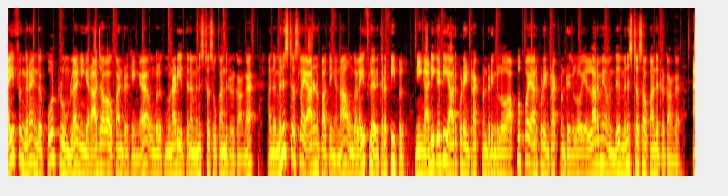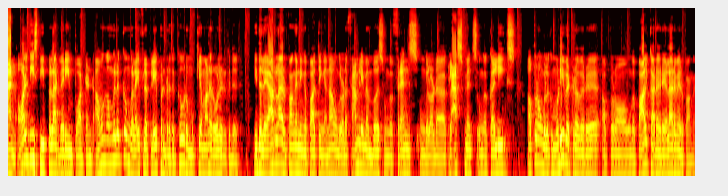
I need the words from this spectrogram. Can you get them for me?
லைஃபுங்கிற இந்த கோர்ட் ரூமில் நீங்கள் ராஜாவாக உட்காந்துருக்கீங்க உங்களுக்கு முன்னாடி இத்தனை மினிஸ்டர்ஸ் உட்காந்துட்டு இருக்காங்க அந்த மினிஸ்டர்ஸ்லாம் யாருன்னு பார்த்தீங்கன்னா உங்கள் லைஃப்பில் இருக்கிற பீப்புள் நீங்கள் அடிக்கடி யார் கூட இன்ட்ராக்ட் பண்ணுறீங்களோ அப்பப்போ யார் கூட இன்ட்ராக்ட் பண்ணுறீங்களோ எல்லாருமே வந்து மினிஸ்டர்ஸாக உட்காந்துட்டு இருக்காங்க and all these people are very important அவங்கவுங்களுக்கு உங்கள் லைஃப்பில் ப்ளே பண்ணுறதுக்கு ஒரு முக்கியமான ரோல் இருக்குது. இதில் யாரெல்லாம் இருப்பாங்க நீங்கள் பார்த்தீங்கன்னா உங்களோட ஃபேமிலி மெம்பர்ஸ் உங்கள் ஃப்ரெண்ட்ஸ் உங்களோட கிளாஸ்மேட்ஸ் உங்கள் கலீக்ஸ் அப்புறம் உங்களுக்கு முடி அப்புறம் உங்கள் பால்காரர் எல்லாருமே இருப்பாங்க.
